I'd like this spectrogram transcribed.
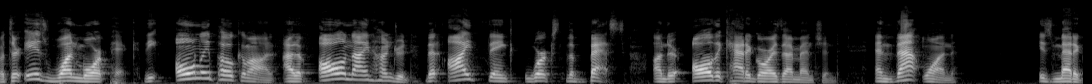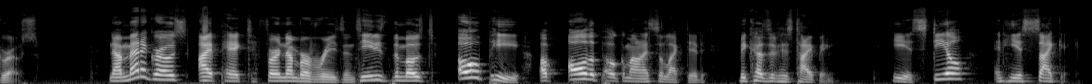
But there is one more pick. The only Pokemon out of all 900 that I think works the best under all the categories I mentioned. And that one is Metagross. Now, Metagross I picked for a number of reasons. He is the most OP of all the Pokemon I selected because of his typing. He is Steel and he is Psychic.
